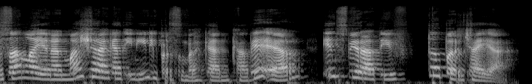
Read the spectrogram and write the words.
Pesan layanan masyarakat ini dipersembahkan KBR, inspiratif, terpercaya.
